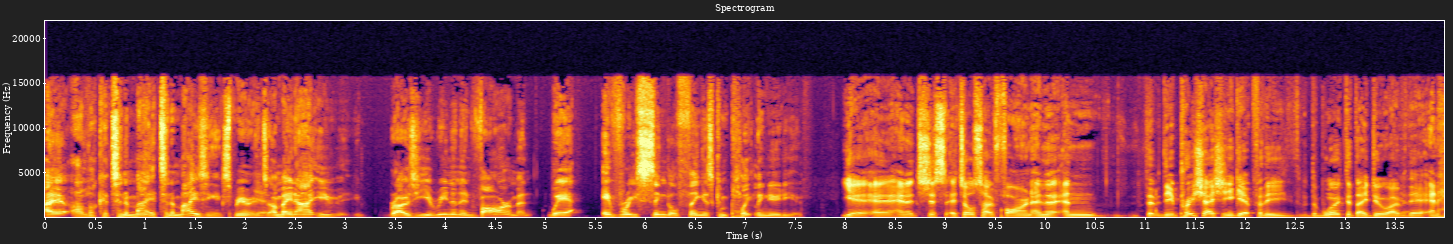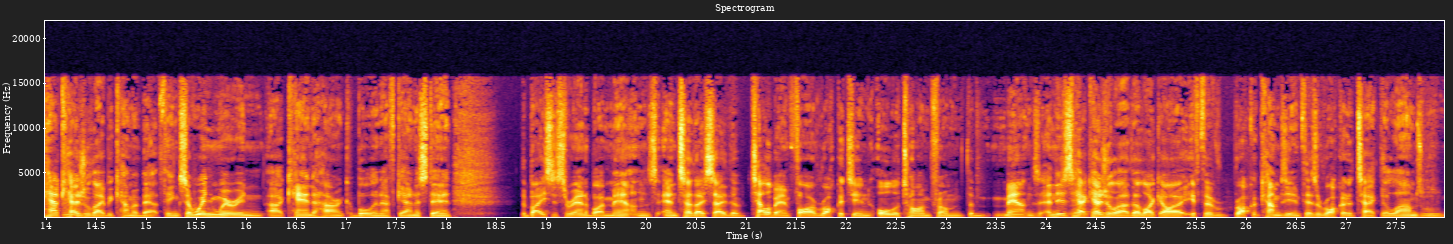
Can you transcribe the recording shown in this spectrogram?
I, oh, look, it's an ama- it's an amazing experience. Yeah. I mean, aren't you, Rosie? You're in an environment where every single thing is completely new to you. Yeah, and it's just it's also foreign, and the, and the, the appreciation you get for the the work that they do over there, and how casual they become about things. So when we're in uh, Kandahar and Kabul in Afghanistan. The base is surrounded by mountains, and so they say the Taliban fire rockets in all the time from the mountains. And this is how casual they are. They're like, oh, if the rocket comes in, if there's a rocket attack, the alarms will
